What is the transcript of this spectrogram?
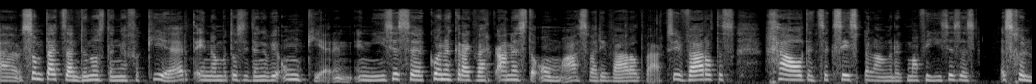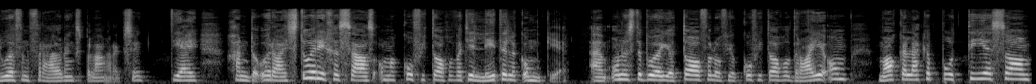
uh soms dan doen ons dinge verkeerd en dan moet ons die dinge weer omkeer en en Jesus se koninkryk werk anders te om as wat die wêreld werk. So die wêreld is geld en sukses belangrik, maar vir Jesus is is geloof en verhoudings belangrik. So jy gaan oor daai storie gesels om 'n koffietafel wat jy letterlik omkeer. Um onderste bo jou tafel of jou koffietafel draai jy om, maak 'n lekker pot tee saam.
